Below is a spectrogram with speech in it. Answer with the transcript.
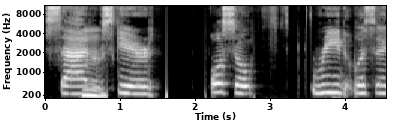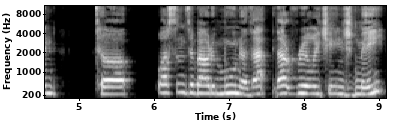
sad or Mm. scared. Also, read, listen to lessons about Emunah. That that really changed me.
